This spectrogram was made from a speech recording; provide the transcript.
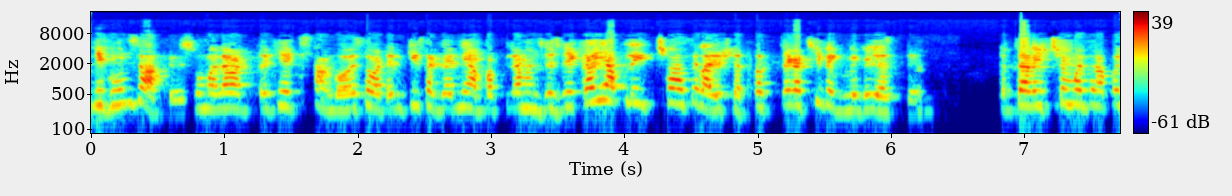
निघून जाते. सो मला वाटतं की एक सांगावं वाटेल की सगळ्यांनी आपापल्या म्हणजे जे काही आपली इच्छा असेल आयुष्यात प्रत्येकाची वेगवेगळी असते. तर त्या इच्छेमध्ये आपण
